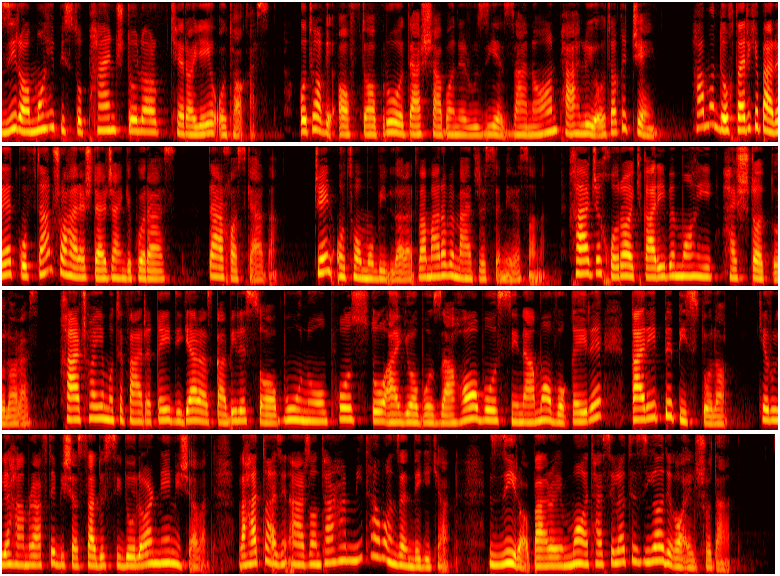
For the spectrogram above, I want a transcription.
زیرا ماهی 25 دلار کرایه اتاق است. اتاقی آفتاب رو در شبانه روزی زنان پهلوی اتاق جین. همون دختری که برایت گفتم شوهرش در جنگ کره است. درخواست کردم. جین اتومبیل دارد و مرا به مدرسه میرساند. خرج خوراک قریب ماهی 80 دلار است. خرج های متفرقه دیگر از قبیل صابون و پست و عیاب و زهاب و سینما و غیره قریب به 20 دلار که روی هم رفته بیش از 130 دلار نمی شود و حتی از این ارزانتر هم می توان زندگی کرد زیرا برای ما تحصیلات زیادی قائل شدند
